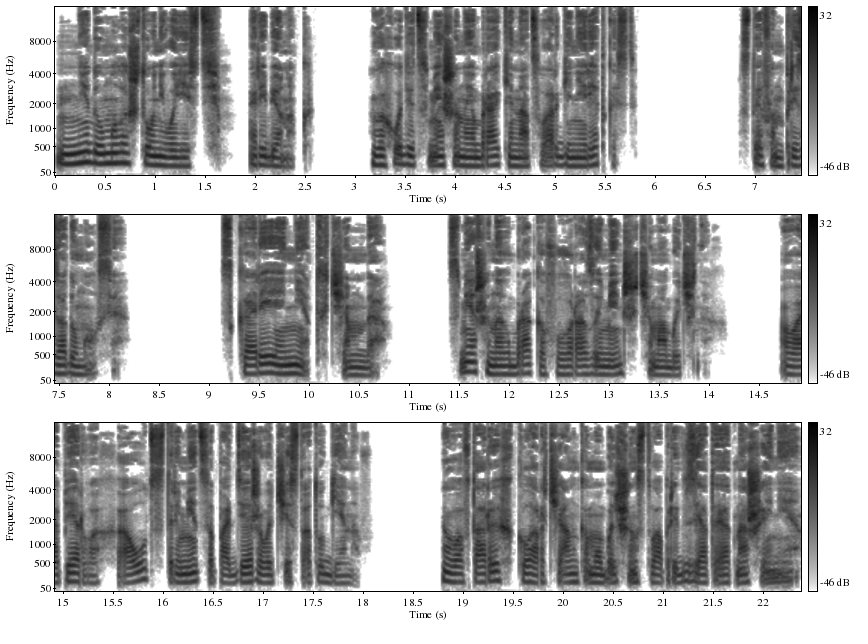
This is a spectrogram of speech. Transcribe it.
Не думала, что у него есть ребенок. Выходит, смешанные браки на цварге не редкость. Стефан призадумался. Скорее нет, чем да. Смешанных браков в разы меньше, чем обычных. Во-первых, Аут стремится поддерживать чистоту генов. Во-вторых, к ларчанкам у большинства предвзятые отношения.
